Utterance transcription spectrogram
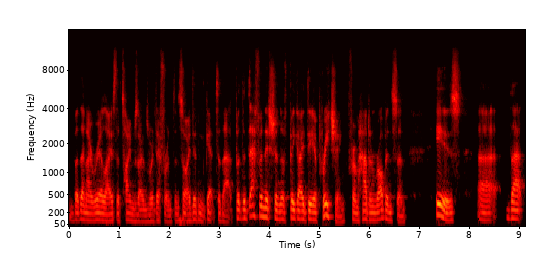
but then I realized the time zones were different. And so I didn't get to that. But the definition of big idea preaching from Haddon Robinson is uh, that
